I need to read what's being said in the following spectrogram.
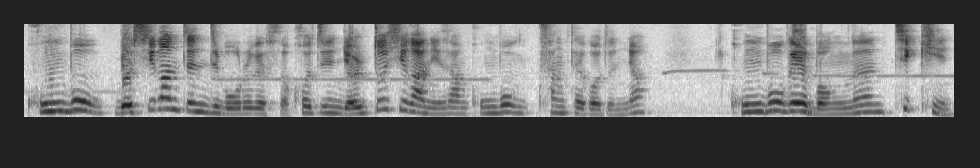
공복 몇 시간째인지 모르겠어. 거진 12시간 이상 공복 상태거든요. 공복에 먹는 치킨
